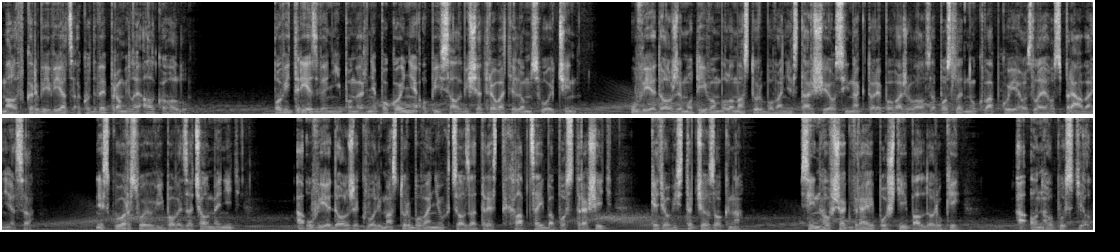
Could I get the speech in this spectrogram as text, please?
mal v krvi viac ako 2 promile alkoholu. Po vytriezvení pomerne pokojne opísal vyšetrovateľom svoj čin. Uviedol, že motívom bolo masturbovanie staršieho syna, ktoré považoval za poslednú kvapku jeho zlého správania sa. Neskôr svoju výpoveď začal meniť a uviedol, že kvôli masturbovaniu chcel za trest chlapca iba postrašiť, keď ho vystrčil z okna. Syn ho však vraj poštípal do ruky a on ho pustil.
